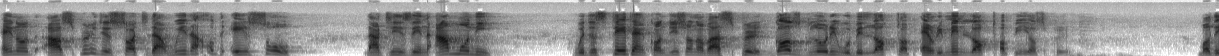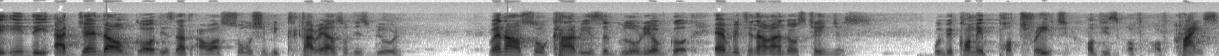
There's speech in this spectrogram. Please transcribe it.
And you know, our spirit is such that without a soul that is in harmony with the state and condition of our spirit, God's glory will be locked up and remain locked up in your spirit. But the, the agenda of God is that our soul should be carriers of His glory. When our soul carries the glory of God, everything around us changes. We become a portrait of, his, of, of Christ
